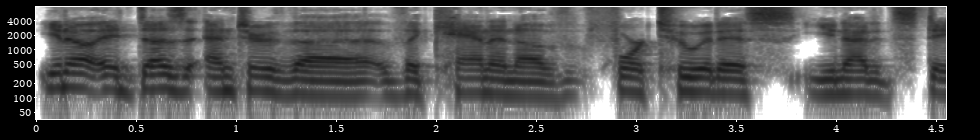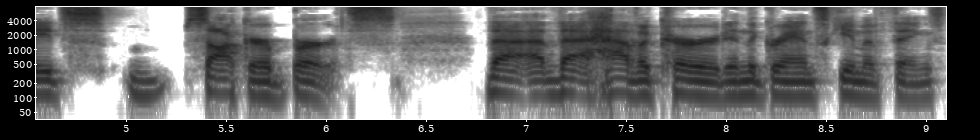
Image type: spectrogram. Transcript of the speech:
You know, it does enter the the canon of fortuitous United States soccer births that that have occurred in the grand scheme of things.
